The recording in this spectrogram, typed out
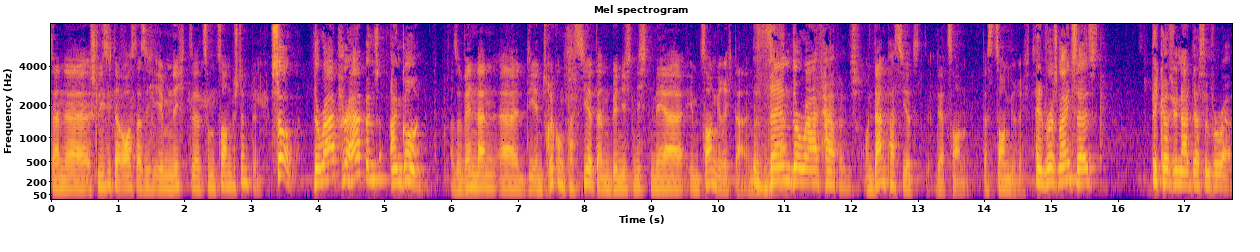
dann äh, schließe ich daraus, dass ich eben nicht äh, zum Zorn bestimmt bin. So, the rapture happens, I'm gone. Also wenn dann äh, die Entrückung passiert, dann bin ich nicht mehr im Zorngericht da. Then the wrath happens. Und dann passiert der Zorn, das Zorngericht. And verse 9 says, Because you're not destined for wrath.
